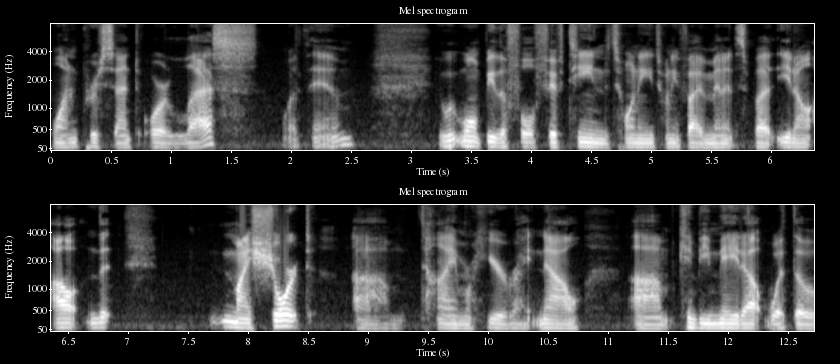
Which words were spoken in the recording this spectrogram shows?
one percent or less with him. It won't be the full 15 to 20, 25 minutes, but you know, I'll the, my short um, time here right now um, can be made up with the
